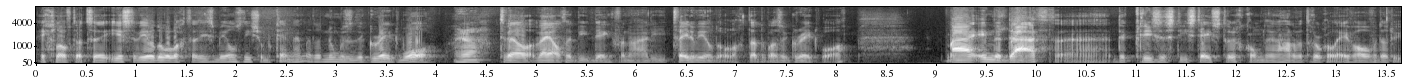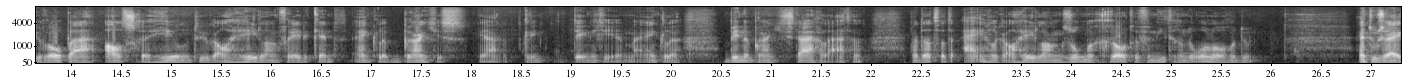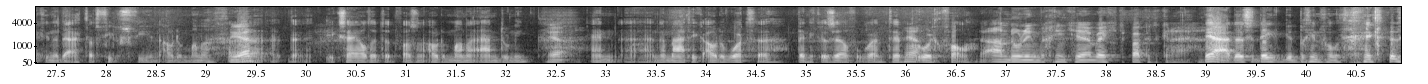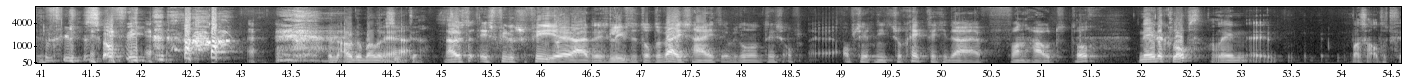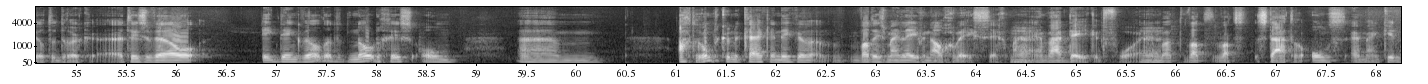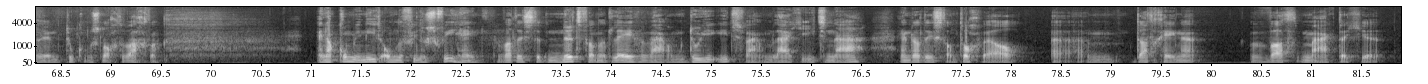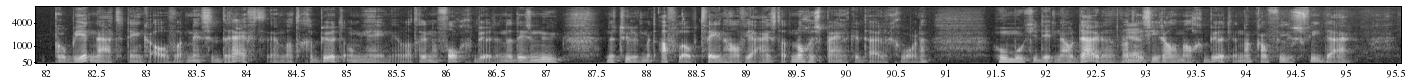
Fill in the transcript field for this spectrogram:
ik geloof dat de Eerste Wereldoorlog, dat is bij ons niet zo bekend, hè, maar dat noemen ze de Great War. Ja. Terwijl wij altijd die denken van, nou, die Tweede Wereldoorlog, dat was een Great War. Maar inderdaad, uh, de crisis die steeds terugkomt, en daar hadden we het er ook al even over, dat Europa als geheel natuurlijk al heel lang vrede kent. Enkele brandjes, ja, dat klinkt denigrerend, maar enkele binnenbrandjes daar gelaten. Maar dat we het eigenlijk al heel lang zonder grote vernietigende oorlogen doen. En toen zei ik inderdaad dat filosofie een oude mannen. Ja. Uh, ik zei altijd dat het was een oude mannen aandoening. Ja. En uh, naarmate ik ouder word, uh, ben ik er zelf ook aan ten prooi gevallen. De aandoening begint je een beetje te pakken te krijgen. Ja, dat is denk ik het begin van het de filosofie. een oude mannenziekte. Ja. Nou is, is filosofie, ja, het is liefde tot de wijsheid. Ik bedoel, het is op, op zich niet zo gek dat je daarvan houdt, toch? Nee, dat klopt. Alleen was altijd veel te druk. Het is wel ik denk wel dat het nodig is om um, achterom te kunnen kijken en denken: wat is mijn leven nou geweest, zeg maar? Ja. En waar deed ik het voor? Ja. En wat, wat, wat staat er ons en mijn kinderen in de toekomst nog te wachten? En dan kom je niet om de filosofie heen. Wat is het nut van het leven? Waarom doe je iets? Waarom laat je iets na? En dat is dan toch wel um, datgene wat maakt dat je probeert na te denken over wat mensen drijft en wat er gebeurt om je heen en wat er in een volk gebeurt. En dat is nu natuurlijk met afgelopen 2,5 jaar is dat nog eens pijnlijker duidelijk geworden. Hoe moet je dit nou duiden? Wat ja. is hier allemaal gebeurd? En dan kan filosofie daar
